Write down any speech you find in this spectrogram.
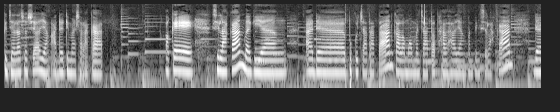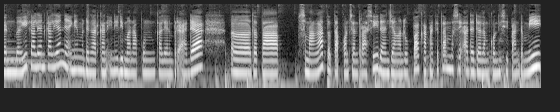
gejala sosial yang ada di masyarakat. Oke, silakan bagi yang ada buku catatan kalau mau mencatat hal-hal yang penting silahkan dan bagi kalian-kalian yang ingin mendengarkan ini di mana pun kalian berada eh, tetap semangat, tetap konsentrasi dan jangan lupa karena kita masih ada dalam kondisi pandemi,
